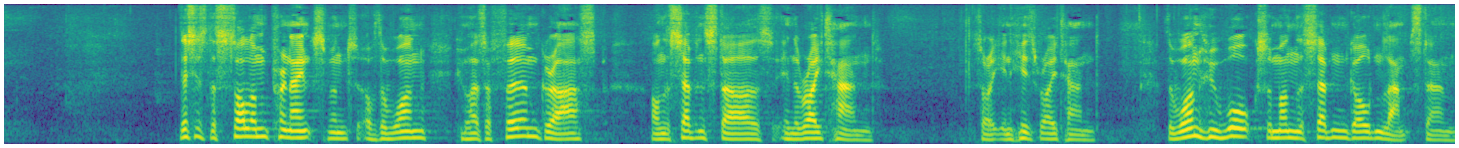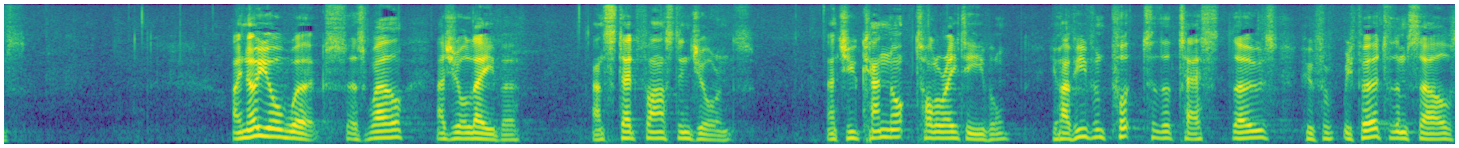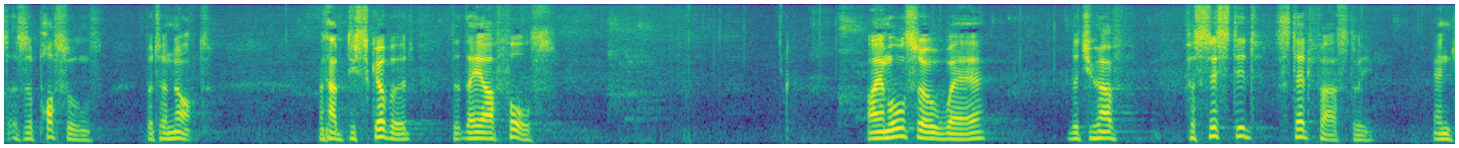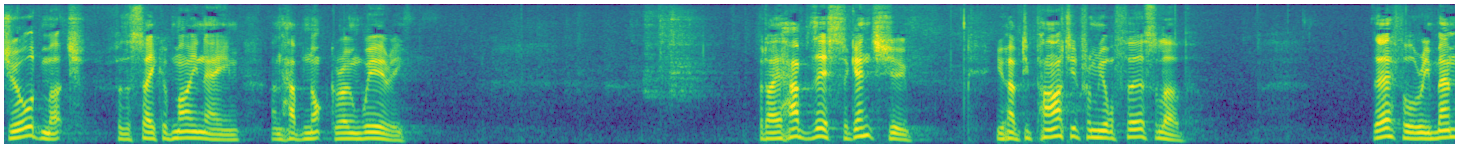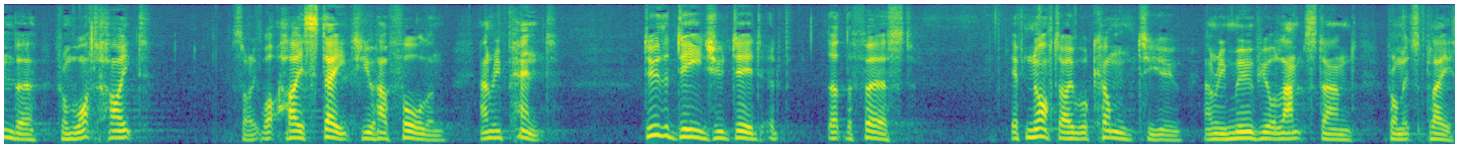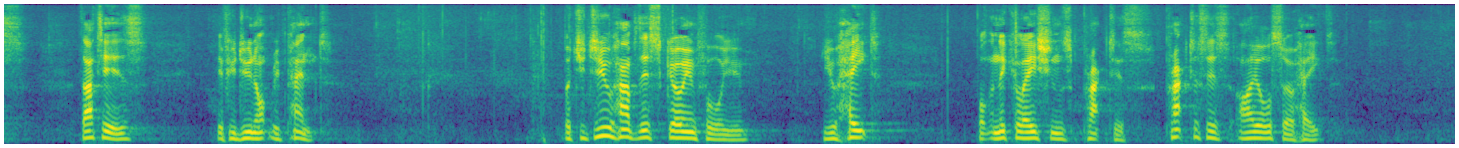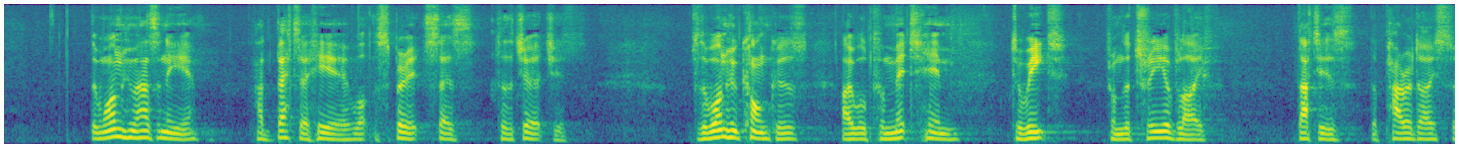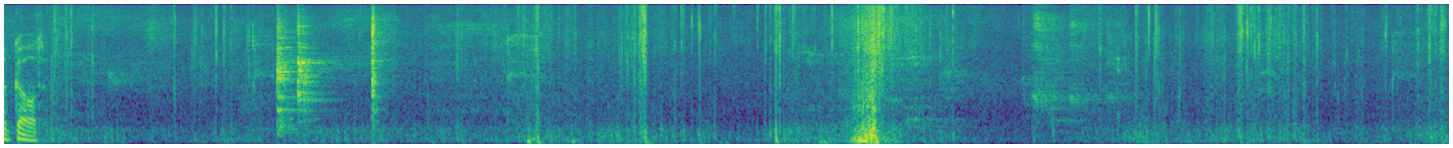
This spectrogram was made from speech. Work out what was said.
This is the solemn pronouncement of the one who has a firm grasp on the seven stars in the right hand, sorry, in his right hand, the one who walks among the seven golden lampstands. I know your works as well as your labor and steadfast endurance, and you cannot tolerate evil. You have even put to the test those who refer to themselves as apostles but are not, and have discovered that they are false. I am also aware that you have persisted steadfastly, endured much for the sake of my name and have not grown weary. But I have this against you you have departed from your first love. Therefore, remember from what height, sorry, what high state you have fallen, and repent. Do the deeds you did at, at the first. If not, I will come to you and remove your lampstand from its place. That is, if you do not repent. But you do have this going for you. You hate what the Nicolaitans practice. Practices I also hate. The one who has an ear had better hear what the Spirit says to the churches. To the one who conquers, I will permit him to eat from the tree of life, that is, the paradise of God.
